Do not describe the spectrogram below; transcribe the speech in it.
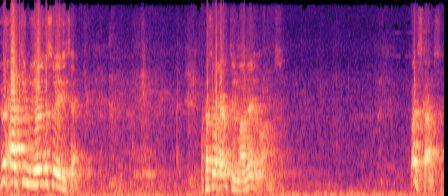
muxuu xaalkiinu yaho iga soo eedaysaan markaasi waxay u tilmaameen inuu aamuso. Waan iska aamusan.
